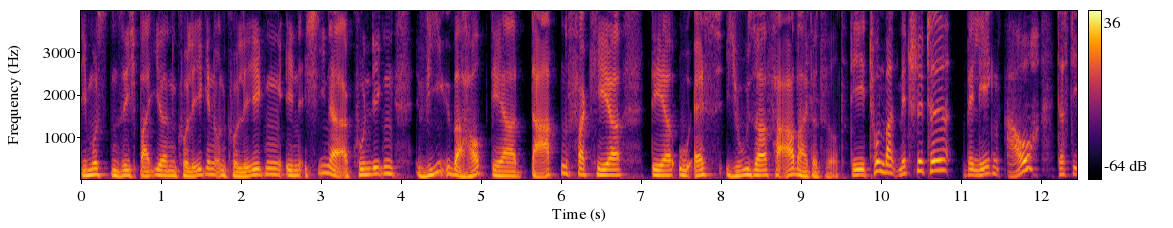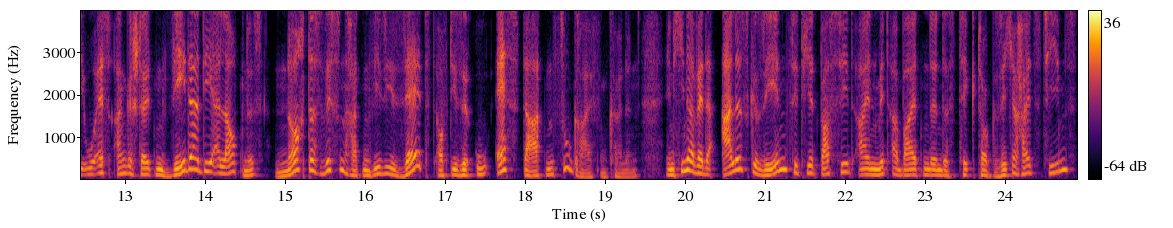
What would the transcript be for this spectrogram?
die mussten sich bei ihren Kolleginnen und Kollegen in China erkundigen, wie überhaupt der Datenverkehr der US-User verarbeitet wird. Die Tonbandmitschnitte belegen auch, dass die US-Angestellten weder die Erlaubnis noch das Wissen hatten, wie sie selbst auf diese US-Daten zugreifen können. In China werde alles gesehen, zitiert BuzzFeed einen Mitarbeitenden des TikTok-Sicherheitsteams.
